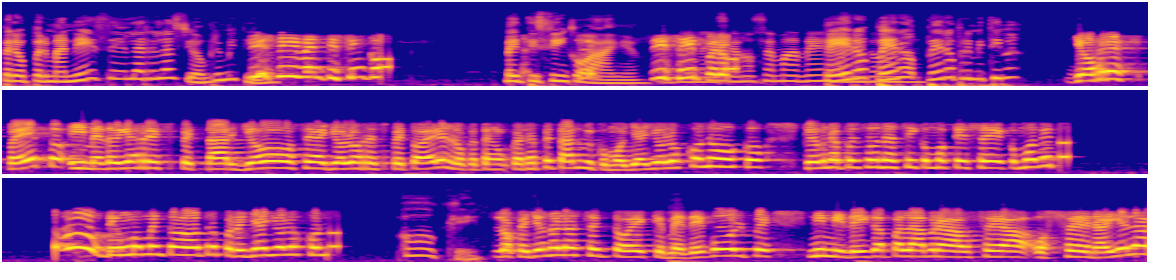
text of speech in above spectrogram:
pero permanece en la relación, Sí, Primitiva. sí, 25 25 años. Sí, sí, pero no se maneja, Pero, pero, pero, Primitiva. yo respeto y me doy a respetar. Yo, o sea, yo lo respeto a él en lo que tengo que respetarlo y como ya yo lo conozco, que es una persona así como que se, como de, oh, de un momento a otro, pero ya yo los conozco. Ok. Lo que yo no le acepto es que me dé golpe ni me diga palabra, o sea, obscena. Y él a-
